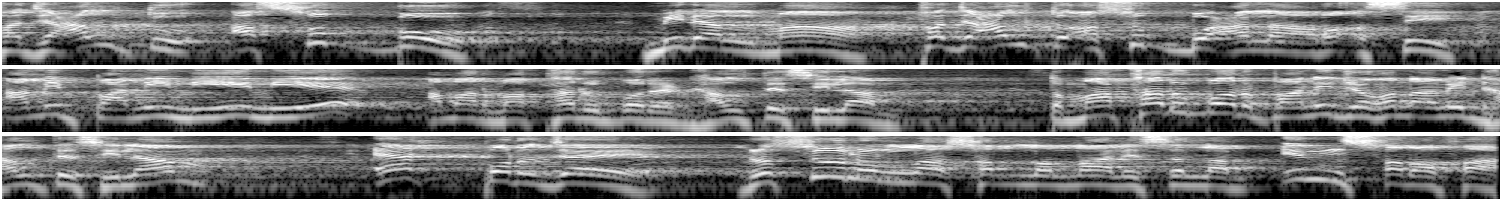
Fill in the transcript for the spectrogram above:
ফাজালতু আসুব্য মিনাল মা ফাজালতু আসুব্য আলা রসি। আমি পানি নিয়ে নিয়ে আমার মাথার উপরে ঢালতেছিলাম। তো মাথার উপর পানি যখন আমি ঢালতেছিলাম, এক পর্যায়ে রসুল্লাহ সাল্লাহ আলি সাল্লাম ইনসরফা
